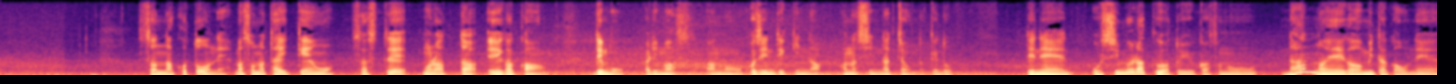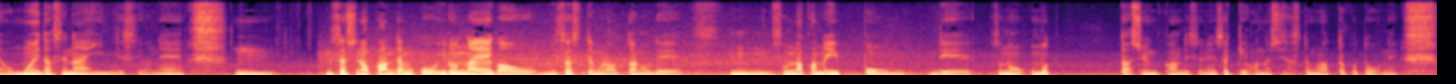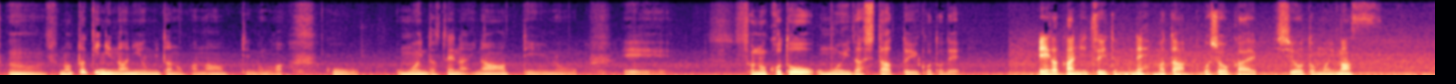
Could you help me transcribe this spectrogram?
そんなことをね、まあ、そんな体験をさせてもらった映画館でもあります。あの個人的な話になっちゃうんだけど。でね押村区はというかその何の映画を見たかをね思い出せないんですよね。うん。武蔵野館でもこういろんな映画を見させてもらったのでうんその中の1本でその思った瞬間ですよね。さっきお話しさせてもらったことをね、うん、その時に何を見たのかなっていうのがこう思い出せないなっていうのを、えーそのことを思い出したということで映画館についてもねまたご紹介しようと思います。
